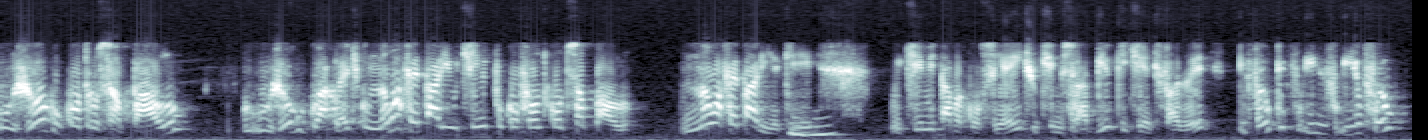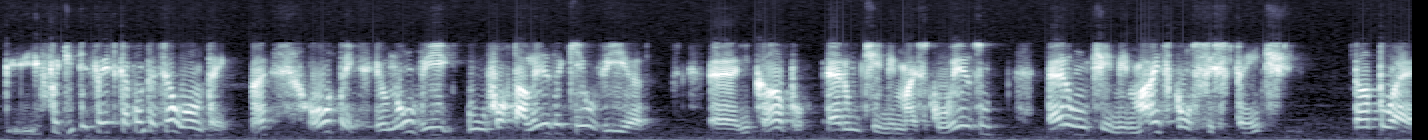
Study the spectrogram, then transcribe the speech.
o jogo contra o São Paulo, o jogo com o Atlético não afetaria o time para o confronto contra o São Paulo. Não afetaria. Que uhum. o time estava consciente, o time sabia o que tinha que fazer. E foi o que foi, e foi, e foi dito e feito que aconteceu ontem. Né? Ontem eu não vi o Fortaleza que eu via é, em campo, era um time mais coeso, era um time mais consistente, tanto é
